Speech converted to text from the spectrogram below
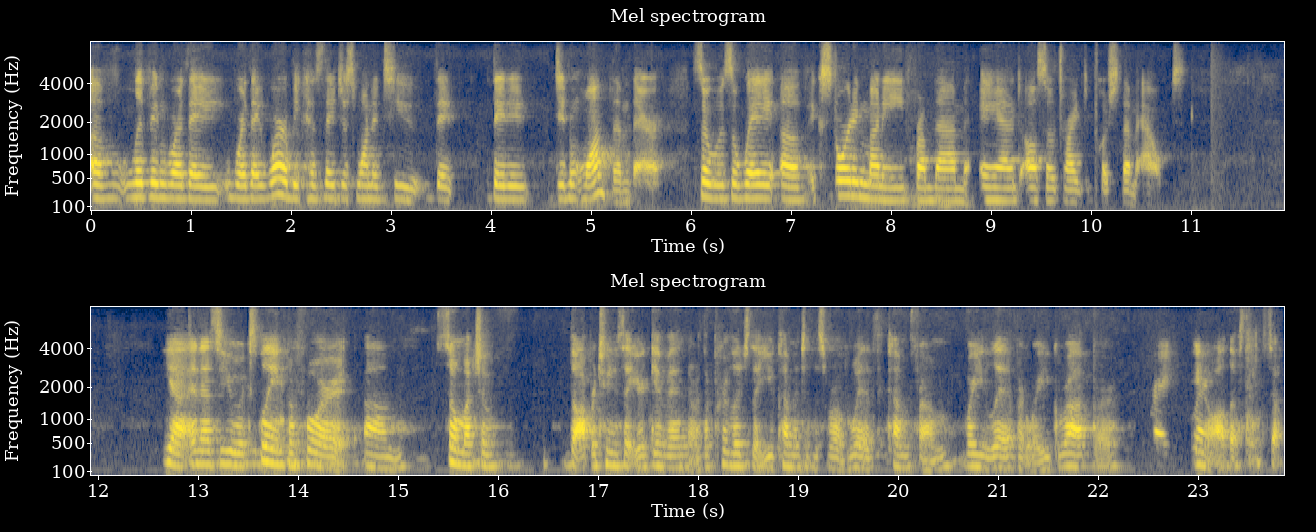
of living where they where they were because they just wanted to they they didn't want them there. So it was a way of extorting money from them and also trying to push them out. Yeah and as you explained before um, so much of the opportunities that you're given or the privilege that you come into this world with come from where you live or where you grew up or right, you know all those things. So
